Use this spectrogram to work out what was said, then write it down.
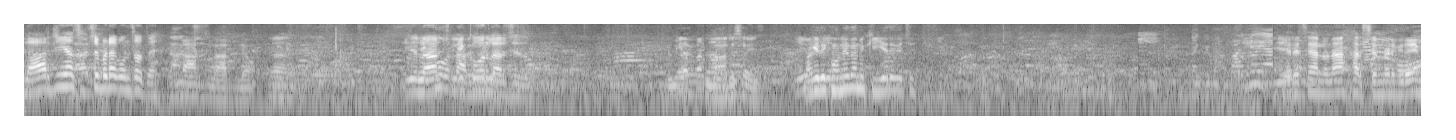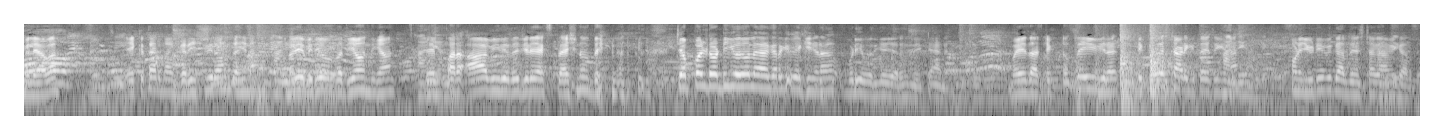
लार्ज या सबसे बड़ा कौन सा होता है लार्ज लार्ज लो हाँ। ये एक लार्ज और एक और large लार्ज दे दो ਲਾਰਜ ਸਾਈਜ਼ ਬਾਕੀ ਦਿਖਾਉਣੇ ਤੁਹਾਨੂੰ ਕੀ ਇਹਦੇ ਵਿੱਚ ਇੱਥੇ ਸਾਨੂੰ ਨਾ ਹਰਸਿਮਰਨ ਵੀਰਾ ਹੀ ਮਿਲਿਆ ਵਾ। ਇੱਕ ਤੁਹਾਡੇ ਨਾਲ ਗਰੀਸ਼ ਵੀਰਾ ਹੁੰਦਾ ਸੀ ਨਾ ਉਹਨਾਂ ਦੀ ਵੀਡੀਓ ਵਧੀਆ ਹੁੰਦੀਆਂ। ਤੇ ਪਰ ਆਹ ਵੀਰੇ ਦੇ ਜਿਹੜੇ ਐਕਸਪ੍ਰੈਸ਼ਨ ਹੁੰਦੇ ਨਾ ਚੱਪਲ ਟੋਟੀ ਉਦੋਂ ਲੈ ਕਰਕੇ ਵੇਖੀ ਜਾਣਾ ਬੜੀ ਵਧੀਆ ਯਾਰ ਹੁੰਦੀ ਘੈਂਟ। ਮੈਂ ਇਹਦਾ ਟਿਕਟੋਕ ਤੇ ਵੀ ਵੀਰਾ ਟਿਕਟੋਕ ਤੇ ਸਟਾਰਟ ਕੀਤਾ ਸੀ ਨਾ। ਹੁਣ YouTube ਵੀ ਕਰਦੇ ਇੰਸਟਾਗ੍ਰਾਮ ਵੀ ਕਰਦੇ।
